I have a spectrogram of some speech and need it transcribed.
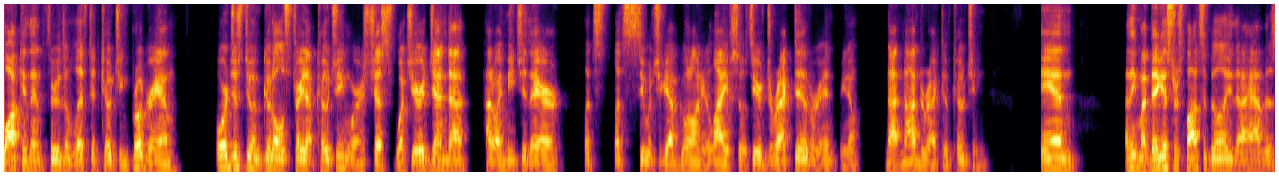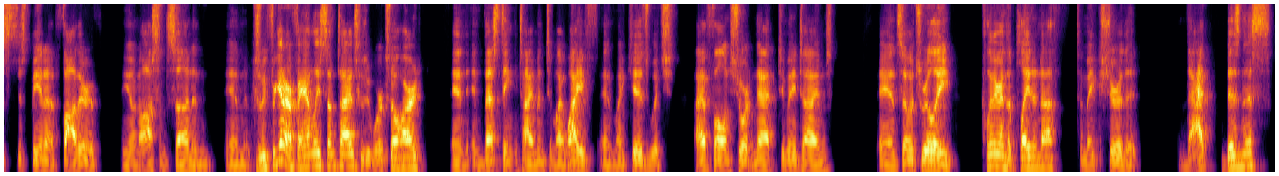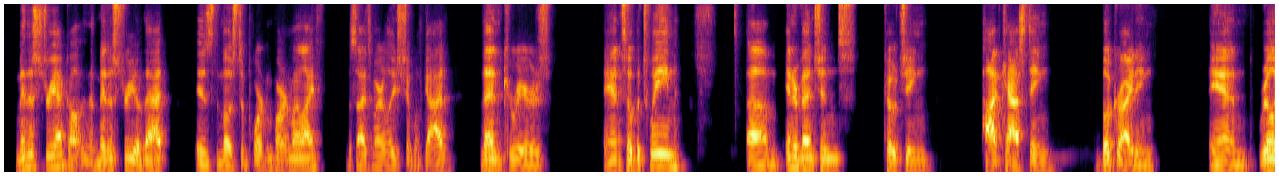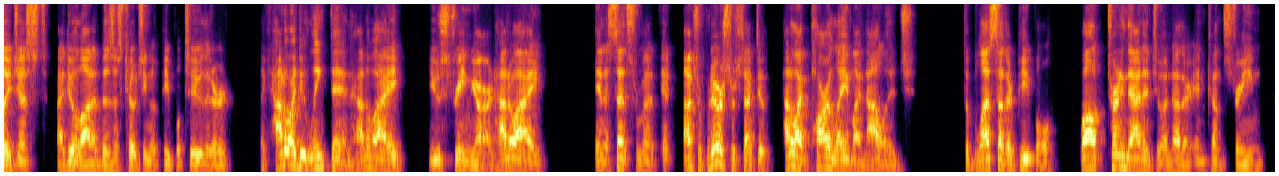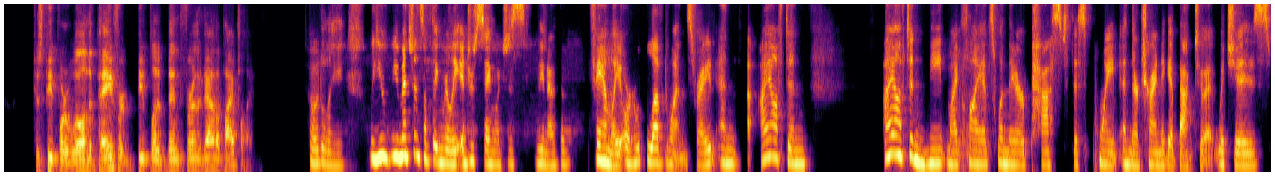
walking them through the lifted coaching program or just doing good old straight up coaching where it's just what's your agenda? How do i meet you there? Let's let's see what you have going on in your life. So it's either directive or in you know not non-directive coaching. And i think my biggest responsibility that i have is just being a father of you know an awesome son and and because we forget our family sometimes because we work so hard and investing time into my wife and my kids which i have fallen short in that too many times. And so it's really clearing the plate enough to make sure that that business ministry, I call it the ministry of that, is the most important part of my life, besides my relationship with God, then careers. And so between um, interventions, coaching, podcasting, book writing, and really just I do a lot of business coaching with people too that are like, how do I do LinkedIn? How do I use StreamYard? How do I in a sense, from an eh, entrepreneur's perspective, how do I parlay my knowledge to bless other people while turning that into another income stream? Because people are willing to pay for people that have been further down the pipeline. Totally. Well, you you mentioned something really interesting, which is you know the family or loved ones, right? And I often I often meet my clients when they're past this point and they're trying to get back to it, which is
